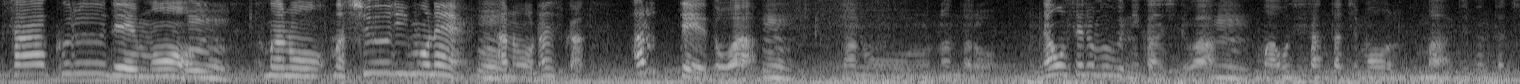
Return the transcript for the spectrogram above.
サークルでも、うまああのまあ、修理もね、うん。あのなんですかある程度は、うん。あのなんだろう直せる部分に関しては、うん。まあ、おじさんたちも、まあ、自分たち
